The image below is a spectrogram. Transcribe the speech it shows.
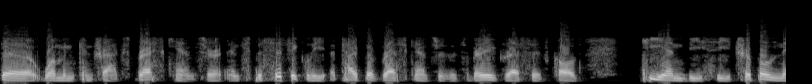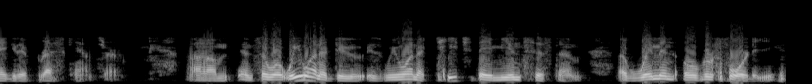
the woman contracts breast cancer, and specifically a type of breast cancer that's very aggressive called TNBC, triple negative breast cancer. Um, and so what we want to do is we want to teach the immune system of women over 40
